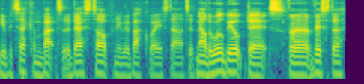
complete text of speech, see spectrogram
you'll be taken back to the desktop and you'll be back where you started. Now there will be updates for Vista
